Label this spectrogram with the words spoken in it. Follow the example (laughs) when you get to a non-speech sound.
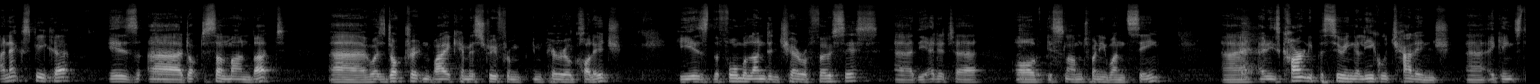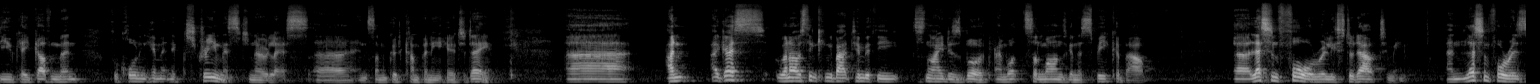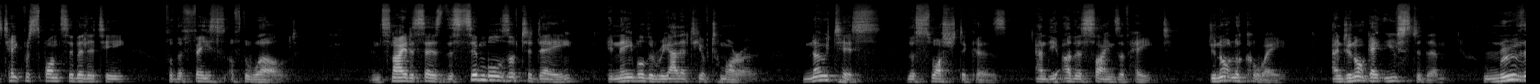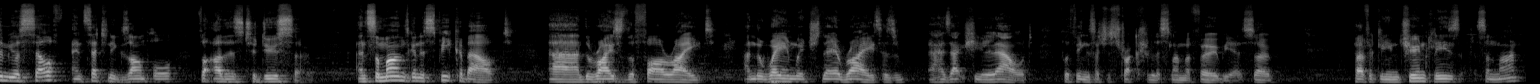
Our next speaker is uh, Dr. Salman Butt, uh, who has a doctorate in biochemistry from Imperial College. He is the former London chair of FOSIS, uh, the editor of Islam 21C, uh, and he's currently pursuing a legal challenge uh, against the UK government for calling him an extremist, no less, uh, in some good company here today. And I guess when I was thinking about Timothy Snyder's book and what Salman's going to speak about, lesson four really stood out to me. And lesson four is take responsibility for the face of the world. And Snyder says the symbols of today enable the reality of tomorrow. Notice the swastikas and the other signs of hate. Do not look away and do not get used to them. Remove them yourself and set an example for others to do so. And Salman's going to speak about uh, the rise of the far right and the way in which their rise has, has actually allowed for things such as structural Islamophobia. So, perfectly in tune, please, Salman.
